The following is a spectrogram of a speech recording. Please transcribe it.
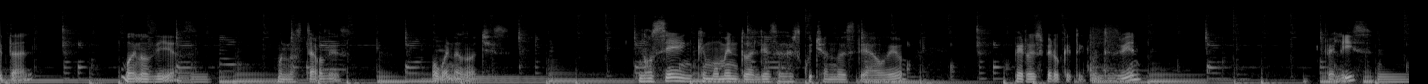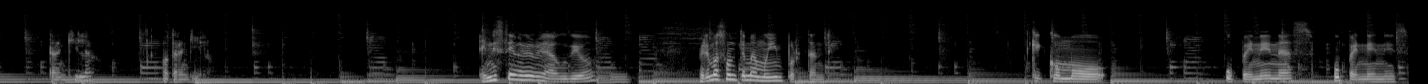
¿qué tal? Buenos días, buenas tardes o buenas noches. No sé en qué momento del día estás escuchando este audio, pero espero que te encuentres bien, feliz, tranquila o tranquilo. En este breve audio veremos un tema muy importante que como upenenas, upenenes,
